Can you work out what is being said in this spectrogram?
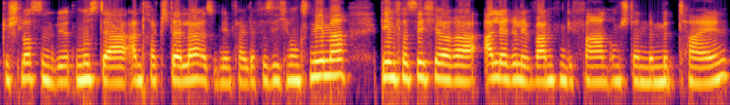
geschlossen wird, muss der Antragsteller, also in dem Fall der Versicherungsnehmer, dem Versicherer alle relevanten Gefahrenumstände mitteilen.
